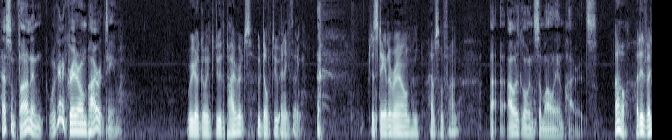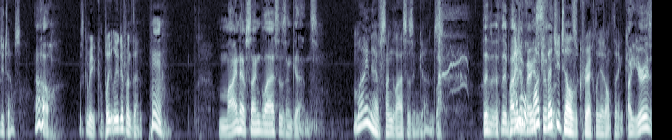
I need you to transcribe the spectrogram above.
have some fun and we're going to create our own pirate team. We are going to do the pirates who don't do anything. Just stand around and have some fun. Uh, I was going Somalian pirates. Oh, I did VeggieTales. Oh, It's gonna be completely different then. Hmm. Mine have sunglasses and guns. Mine have sunglasses and guns. They, they might I be don't very watch similar. VeggieTales correctly. I don't think. Are yours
